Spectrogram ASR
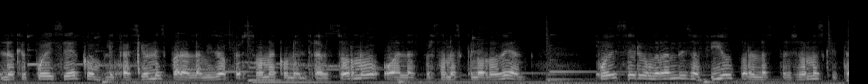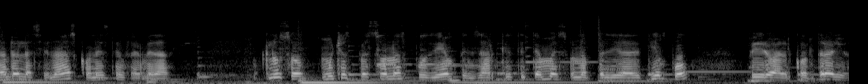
lo que puede ser complicaciones para la misma persona con el trastorno o a las personas que lo rodean. Puede ser un gran desafío para las personas que están relacionadas con esta enfermedad. Incluso muchas personas podrían pensar que este tema es una pérdida de tiempo, pero al contrario,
